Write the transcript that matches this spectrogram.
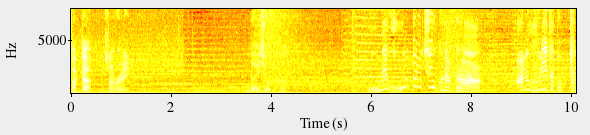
fucked up. It's not right. 大丈夫か？おめえ本当に強くなったな。あのフリーザと戦っ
